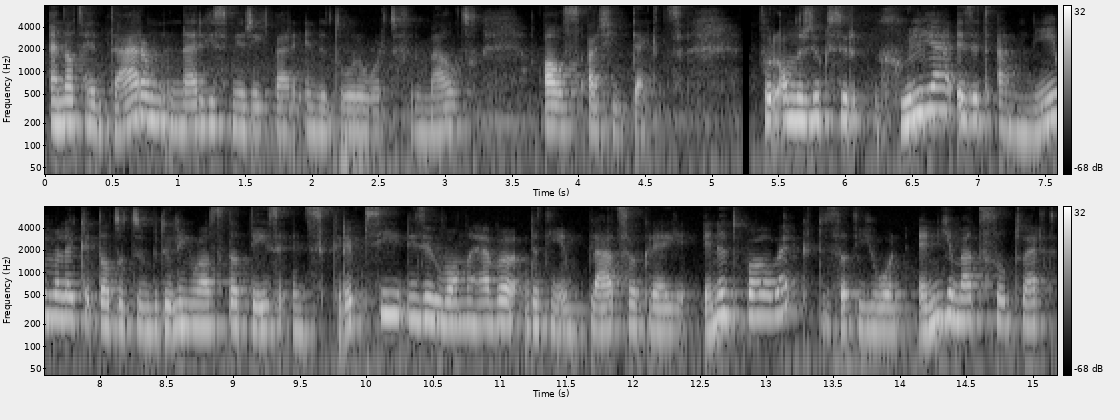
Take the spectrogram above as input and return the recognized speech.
en dat hij daarom nergens meer zichtbaar in de toren wordt vermeld als architect. Voor onderzoekster Julia is het aannemelijk dat het de bedoeling was dat deze inscriptie die ze gevonden hebben, dat die een plaats zou krijgen in het bouwwerk. Dus dat die gewoon ingemetseld werd.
